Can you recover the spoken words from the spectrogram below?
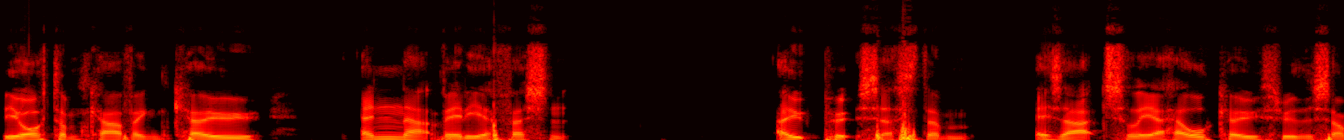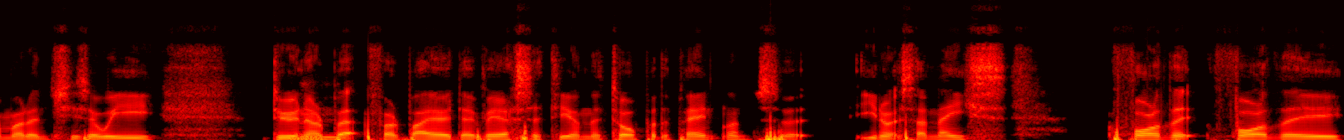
the autumn calving cow in that very efficient output system is actually a hill cow through the summer, and she's away doing mm. her bit for biodiversity on the top of the Pentland. So you know, it's a nice for the for the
